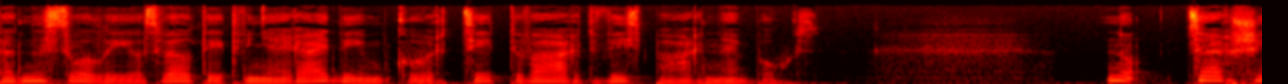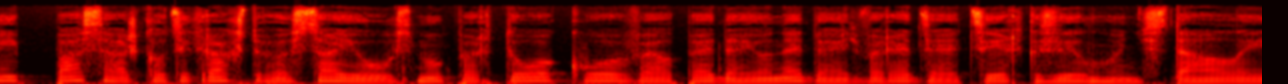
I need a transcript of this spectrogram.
Tad nu solījos veltīt viņai raidījumu, kur citu vārdu vispār nebūs. Nu, ceru, šī pasāža kaut cik raksturo sajūsmu par to, ko vēl pēdējo nedēļu var redzēt cirka ziloņa stālī.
